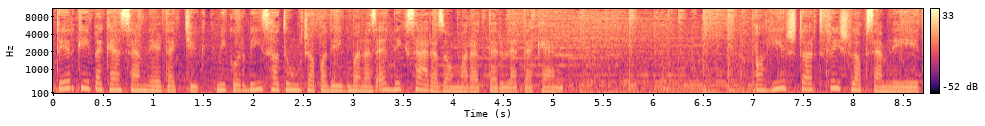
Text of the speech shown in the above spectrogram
Térképeken szemléltetjük, mikor bízhatunk csapadékban az eddig szárazon maradt területeken. A Hírstart friss lapszemléjét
